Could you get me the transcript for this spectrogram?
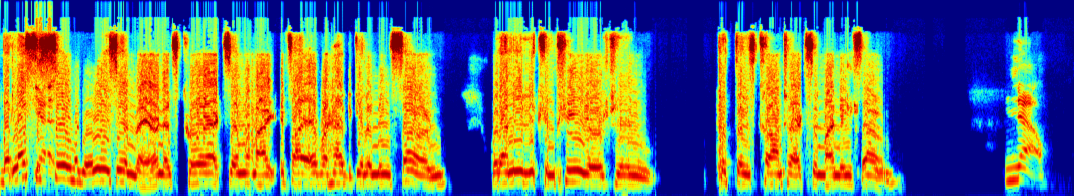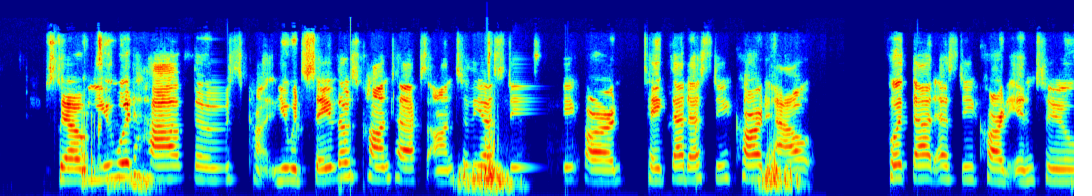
But let's assume it is in there and it's correct. Then when I, if I ever had to get a new phone, would I need a computer to put those contacts in my new phone? No. So you would have those, con- you would save those contacts onto the SD card, take that SD card out, put that SD card into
